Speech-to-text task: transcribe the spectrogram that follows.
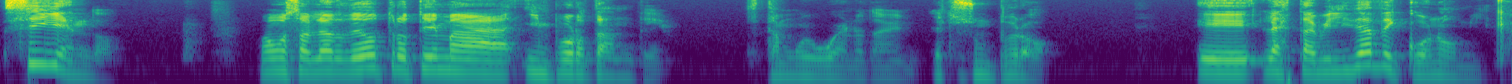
Siguiendo. Vamos a hablar de otro tema importante. Está muy bueno también. Esto es un pro. Eh, la estabilidad económica.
